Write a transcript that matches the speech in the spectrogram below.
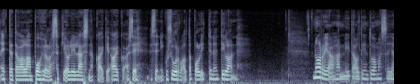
että tavallaan Pohjolassakin oli läsnä kaiken aikaa se, se niin kuin suurvaltapoliittinen tilanne. Norjaahan niitä oltiin tuomassa ja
